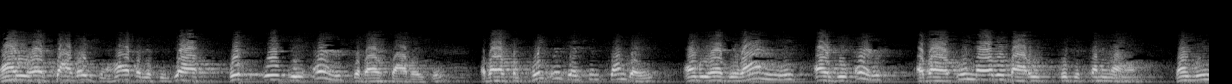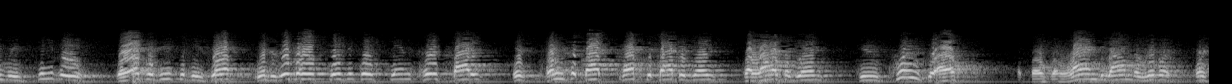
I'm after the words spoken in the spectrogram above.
Now we have salvation, happiness, and joy, which is the earnest of our salvation, of our complete redemption someday, and we have divine healing as the earnest of our immortal body, which is coming on. When we receive the, the attributes of his death into this old physical sin-cursed body, it brings it back, snaps it back again to life again, to prove to us that there's a land beyond the river where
